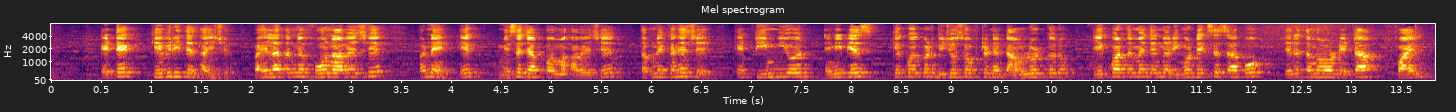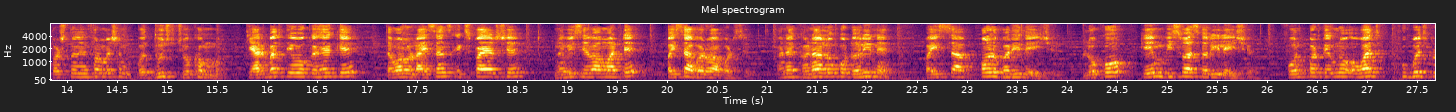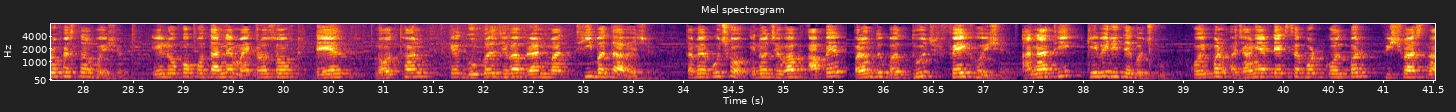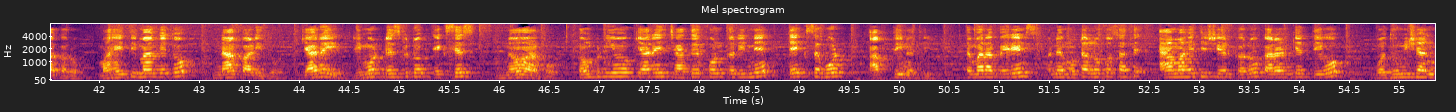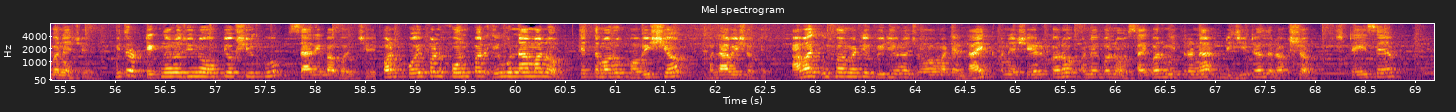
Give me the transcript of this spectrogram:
એટેક કેવી રીતે થાય છે? પહેલાં તમને ફોન આવે છે અને એક મેસેજ આપવામાં આવે છે. તમને કહે છે કે ટીમ યોર એનીડેસ કે કોઈ પણ બીજો સોફ્ટવેરને ડાઉનલોડ કરો. એકવાર તમે તેમને રિમોટ એક્સેસ આપો, ત્યારે તમારો ડેટા ફાઇલ પર્સનલ ઇન્ફોર્મેશન બધું જ જોખમમાં. ત્યારબાદ તેઓ કહે કે, તમારો લાયસન્સ એક્સપાયર છે. નવી સેવા માટે પૈસા ભરવા પડશે. અને ઘણા લોકો ડરીને પૈસા પણ ભરી દે છે. લોકો કેમ વિશ્વાસ કરી લે છે? ફોન પર તેમનો અવાજ ખૂબ જ પ્રોફેશનલ હોય છે. એ લોકો પોતાને માઇક્રોસોફ્ટ ડેલ નોથન કે ગૂગલ જેવા બ્રાન્ડમાંથી બતાવે છે. તમે પૂછો, એનો જવાબ આપે, પરંતુ બધું જ ફેક હોય છે. આનાથી કેવી રીતે બચવું? કોઈ પણ અજાણ્યા ટેક સપોર્ટ કોલ પર વિશ્વાસ ના કરો. માહિતી માંગે તો ના પાડી દો. ક્યારેય રિમોટ ડેસ્કટોપ એક્સેસ ન આપો. કંપનીઓ ક્યારેય જાતે ફોન કરીને ટેક સપોર્ટ આપતી નથી. તમારા પેરેન્ટ્સ અને મોટા લોકો સાથે આ માહિતી શેર કરો, કારણ કે તેઓ વધુ નિશાન બને છે. મિત્રો, ટેકનોલોજીનો ઉપયોગ શીખવું સારી બાબત છે. પણ કોઈ પણ ફોન પર એવું ના માનો કે તમારું ભવિષ્ય ભલાવી શકે. આવા જ ઇન્ફોર્મેટિવ વિડીયોને જોવા માટે લાઇક અને શેર કરો અને બનો સાયબર મિત્રના ડિજિટલ રક્ષક. સ્ટે સેફ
